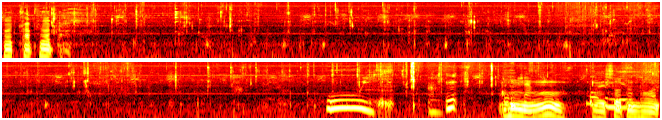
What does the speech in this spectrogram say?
สดครับสดอุ้ยอืมไก่สดนอน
